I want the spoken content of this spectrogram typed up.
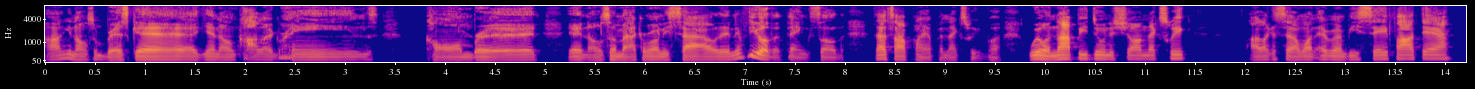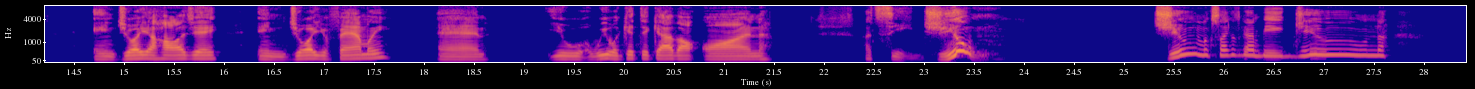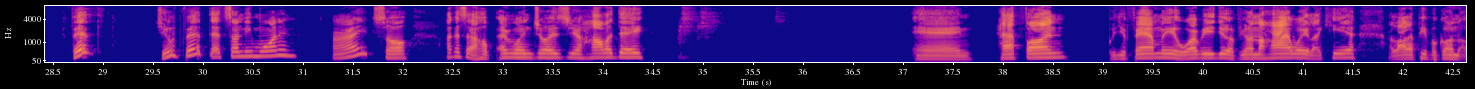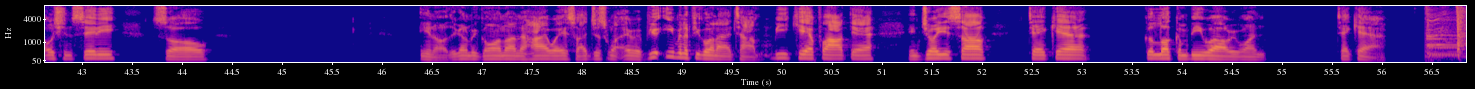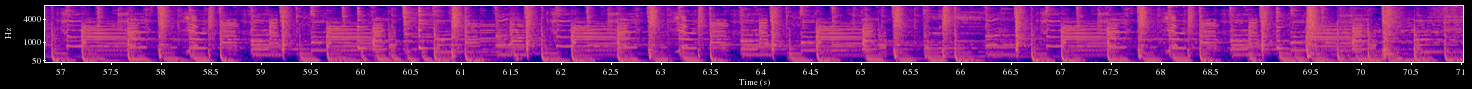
Uh, you know, some brisket, you know, collard greens, cornbread, you know, some macaroni salad, and a few other things. So that's our plan for next week. But we will not be doing the show next week. Uh, like I said, I want everyone to be safe out there. Enjoy your holiday. Enjoy your family, and you. We will get together on. Let's see, June. June looks like it's gonna be June fifth. June 5th, that Sunday morning. All right. So, like I said, I hope everyone enjoys your holiday and have fun with your family, whoever you do. If you're on the highway, like here, a lot of people going to Ocean City. So, you know, they're going to be going on the highway. So, I just want, if you, even if you're going out of town, be careful out there. Enjoy yourself. Take care. Good luck and be well, everyone. Take care.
